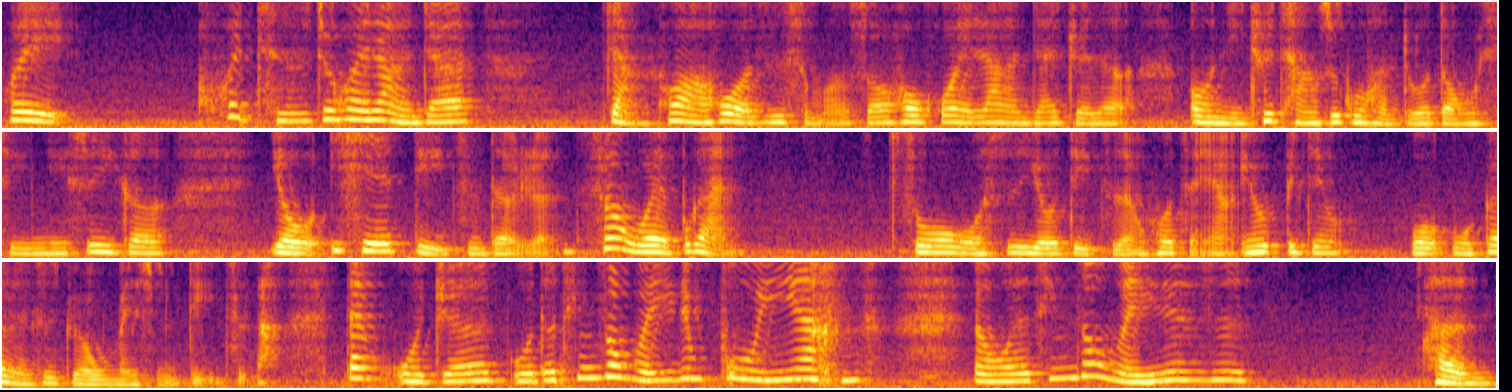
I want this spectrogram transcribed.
会会其实就会让人家讲话或者是什么时候会让人家觉得哦，你去尝试过很多东西，你是一个有一些底子的人。虽然我也不敢说我是有底子人或怎样，因为毕竟我我个人是觉得我没什么底子的。但我觉得我的听众们一定不一样，我的听众们一定是。很，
